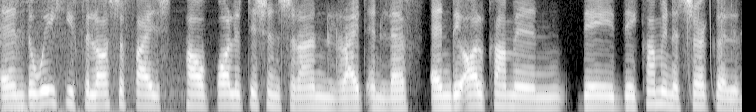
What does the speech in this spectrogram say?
and the way he philosophized how politicians run right and left and they all come in they they come in a circle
